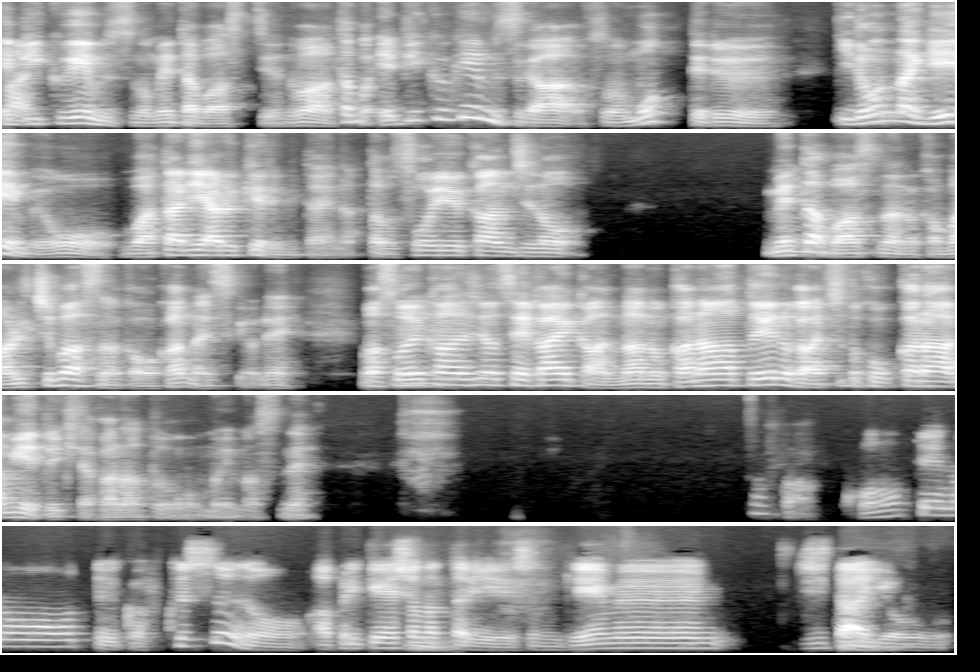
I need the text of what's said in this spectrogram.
エピックゲームズのメタバースっていうのは、多分エピックゲームズがその持ってるいろんなゲームを渡り歩けるみたいな、多分そういう感じのメタバースなのかマルチバースなのかわかんないですけどね。まあそういう感じの世界観なのかなというのが、ちょっとここから見えてきたかなと思いますね。なんか、この手の、というか、複数のアプリケーションだったり、そのゲーム自体を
